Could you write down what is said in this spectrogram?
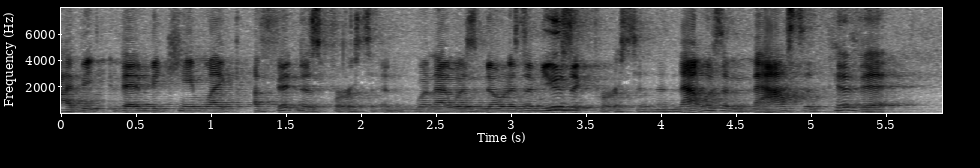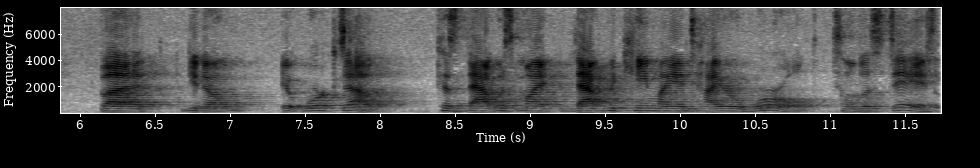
I be, then became like a fitness person when I was known as a music person. And that was a massive pivot. But, you know, it worked out because that was my, that became my entire world till this day is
